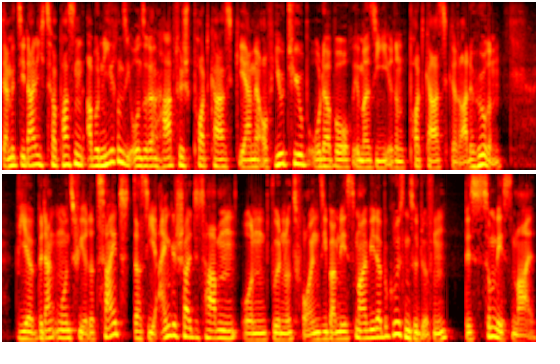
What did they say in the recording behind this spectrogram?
Damit Sie da nichts verpassen, abonnieren Sie unseren Hardfish Podcast gerne auf YouTube oder wo auch immer Sie Ihren Podcast gerade hören. Wir bedanken uns für Ihre Zeit, dass Sie eingeschaltet haben und würden uns freuen, Sie beim nächsten Mal wieder begrüßen zu dürfen. Bis zum nächsten Mal.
